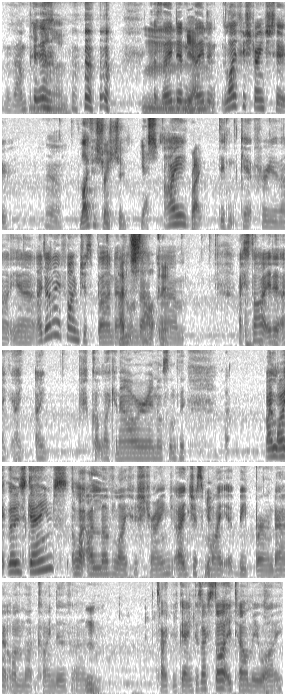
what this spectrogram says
Vampire. No. Because they didn't. Yeah. They didn't. Life is Strange too. Yeah. Life is Strange too. Yes. I Right. didn't get through that. Yeah, I don't know if I'm just burned out I haven't on started that. it. Um, I started it. I, I I got like an hour in or something. I- I like those games. Like I love Life is Strange. I just Yeah. might be burned out on that kind of um, Mm. Type of game because I started Tell Me Why,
